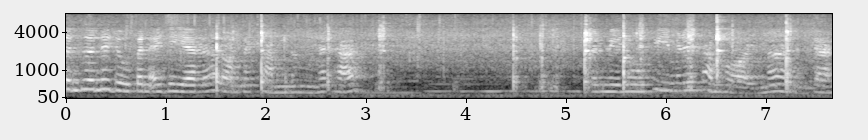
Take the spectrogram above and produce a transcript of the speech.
พื่อนๆได้ดูเป็นไอเดียแล้วลองไปทำดูนะคะ เป็นเมนูที่ไม่ได้ทำบ่อยมากเหมือนกัน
